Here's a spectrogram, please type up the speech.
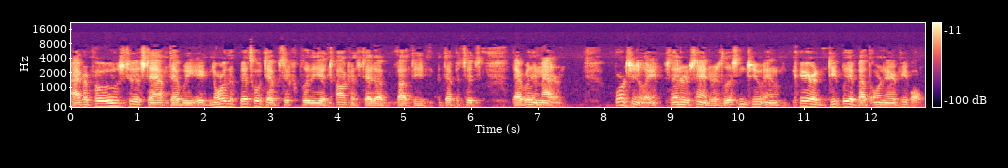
I proposed to the staff that we ignore the fiscal deficit completely and talk instead about the deficits that really matter. Fortunately, Senator Sanders listened to and cared deeply about the ordinary people.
